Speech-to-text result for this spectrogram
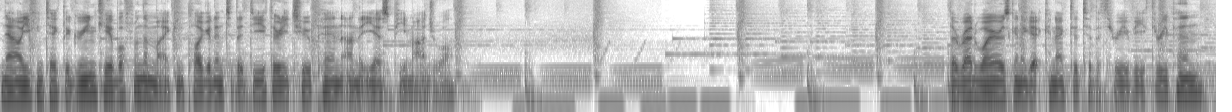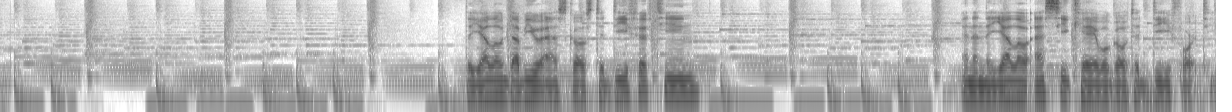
Now you can take the green cable from the mic and plug it into the D32 pin on the ESP module. The red wire is going to get connected to the 3V3 pin, The yellow WS goes to D15, and then the yellow SCK will go to D14.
